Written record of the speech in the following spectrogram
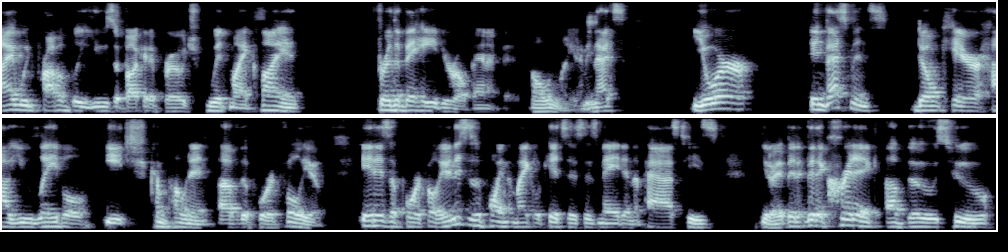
I would probably use a bucket approach with my client for the behavioral benefit only. I mean, that's your investments don't care how you label each component of the portfolio. It is a portfolio. And this is a point that Michael Kitces has made in the past. He's you know, been, been a critic of those who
